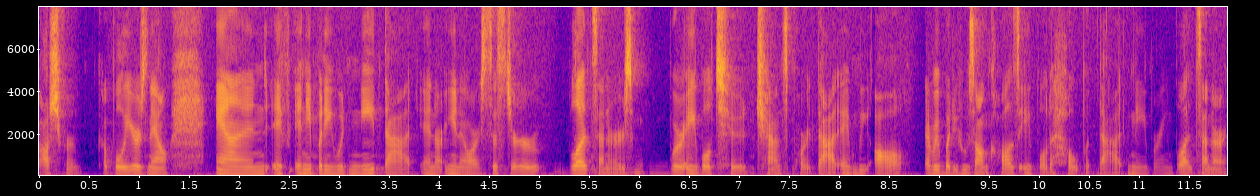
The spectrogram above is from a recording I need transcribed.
gosh, for a couple of years now. And if anybody would need that in our, you know, our sister blood centers, we're able to transport that and we all everybody who's on call is able to help that neighboring blood center.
